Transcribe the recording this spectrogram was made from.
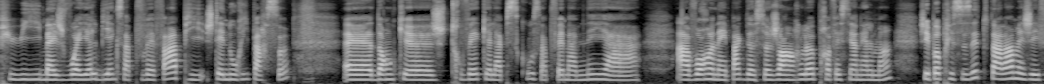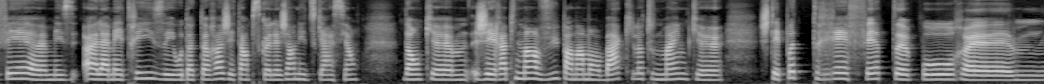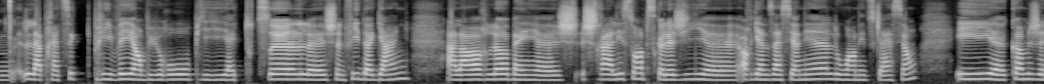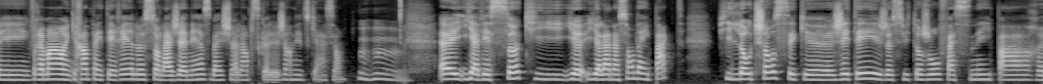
puis, ben, je voyais le bien que ça pouvait faire, puis j'étais nourrie par ça. Euh, donc, euh, je trouvais que la psycho, ça pouvait m'amener à, avoir un impact de ce genre-là professionnellement. J'ai pas précisé tout à l'heure, mais j'ai fait euh, mes, à la maîtrise et au doctorat, j'étais en psychologie en éducation. Donc, j'ai rapidement vu pendant mon bac, là, tout de même, que j'étais pas très faite pour la pratique privée en bureau, puis être toute seule. Je suis une fille de gang. Alors là, ben, euh, je, serais allée soit en psychologie euh, organisationnelle ou en éducation. Et euh, comme j'ai vraiment un grand intérêt là, sur la jeunesse, ben, je suis allée en psychologie en éducation. Mm-hmm. Il y avait ça qui... Il y a, la notion d'impact. Puis l'autre chose, c'est que j'étais et je suis toujours fascinée par,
